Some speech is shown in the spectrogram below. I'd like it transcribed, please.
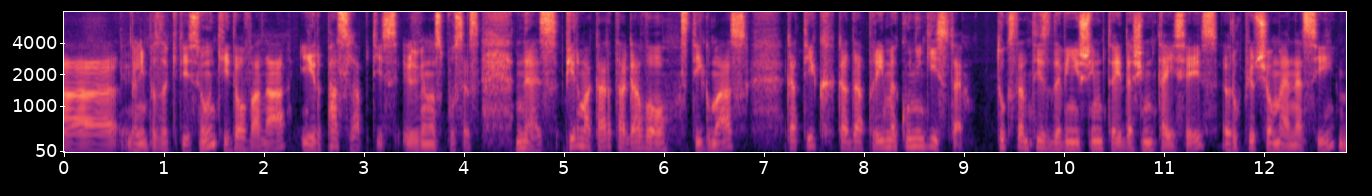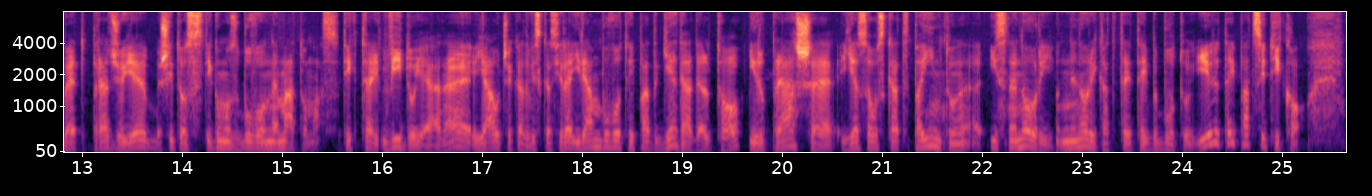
galim pasakyti, sunkiai dovana ir paslaptis iš vienos pusės. Nes pirmą kartą gavo stigmas, kad tik kada priėmė kunigystę. 1910-aisiais, rūpiučio mėnesį, bet pradžioje šitos stigmos buvo nematomas. Tik tai viduje, ne, jaučia, kad viskas yra ir jam buvo taip pat gėda dėl to ir prašė Jėzaus, kad paimtų, jis nenori, nenori, kad tai taip būtų. Ir taip atsitiko.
